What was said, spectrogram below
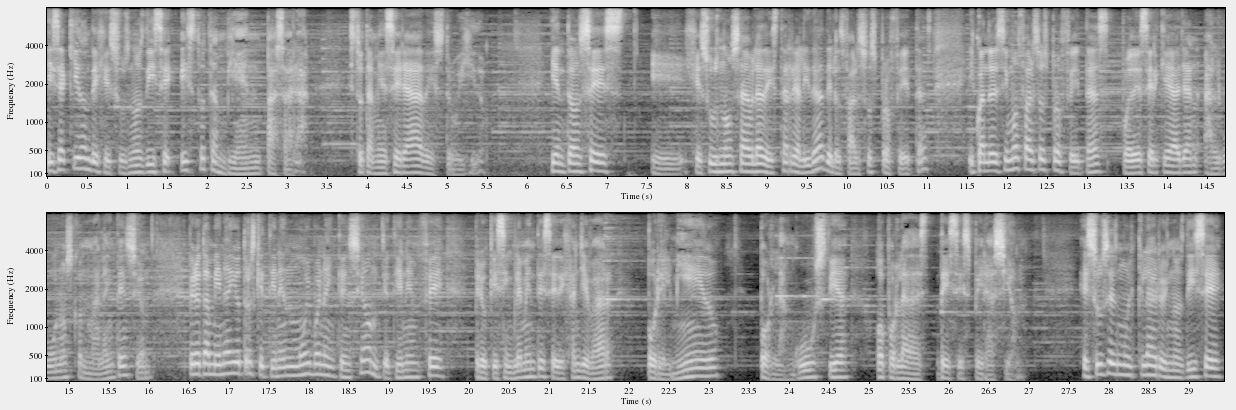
Es aquí donde Jesús nos dice, esto también pasará, esto también será destruido. Y entonces eh, Jesús nos habla de esta realidad de los falsos profetas. Y cuando decimos falsos profetas, puede ser que hayan algunos con mala intención, pero también hay otros que tienen muy buena intención, que tienen fe, pero que simplemente se dejan llevar por el miedo, por la angustia o por la desesperación. Jesús es muy claro y nos dice,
